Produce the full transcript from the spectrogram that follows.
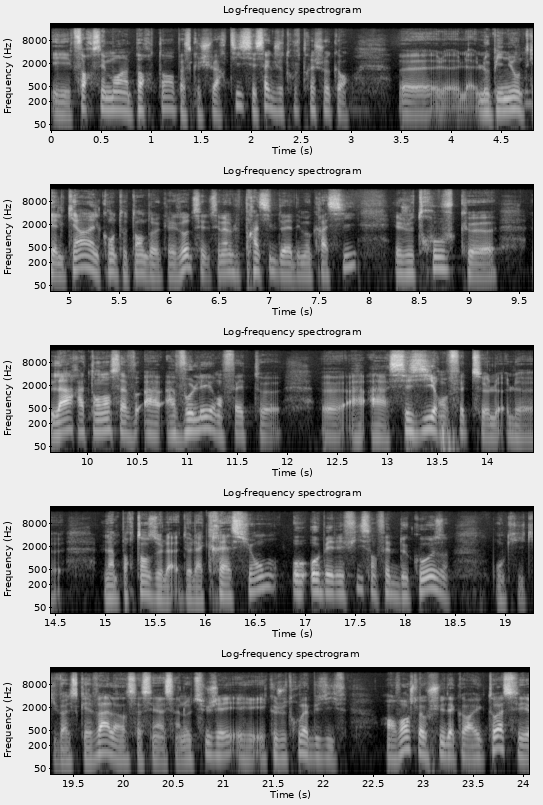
est forcément important parce que je suis artiste, c'est ça que je trouve très choquant. Euh, L'opinion de quelqu'un, elle compte autant que les autres, c'est même le principe de la démocratie. Et je trouve que l'art a tendance à, voler, en fait, euh, à, saisir, en fait, l'importance de, la, création au, bénéfice, en fait, de causes qui, valent ce qu'elles valent, hein, ça c'est un, autre sujet, et, et, que je trouve abusif. En revanche, là où je suis d'accord avec toi, c'est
